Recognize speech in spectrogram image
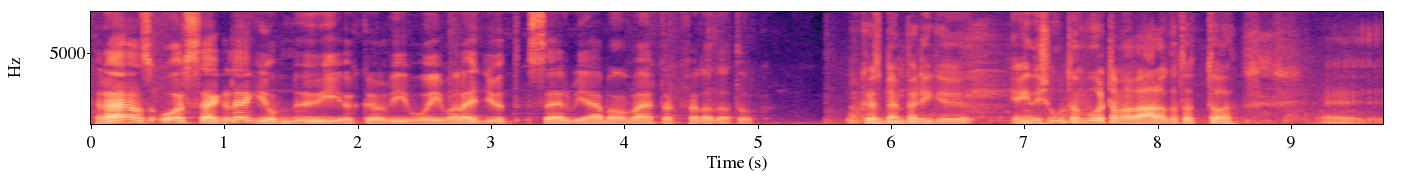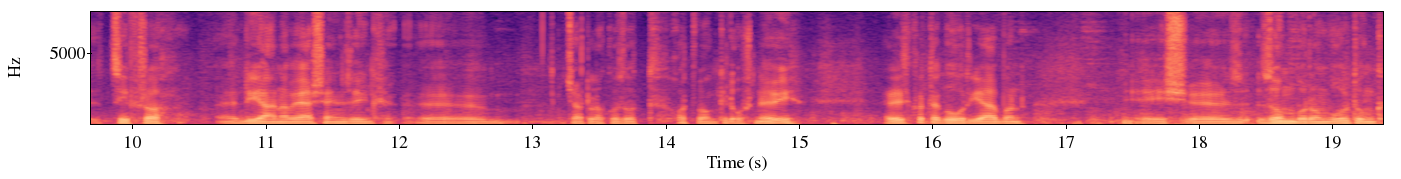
Rá az ország legjobb női ökölvívóival együtt Szerbiában vártak feladatok. Közben pedig én is úton voltam a válogatottal, Cifra Diana versenyzőnk csatlakozott 60 kilós női elit kategóriában, és Zomboron voltunk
